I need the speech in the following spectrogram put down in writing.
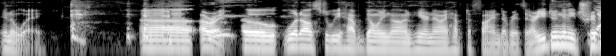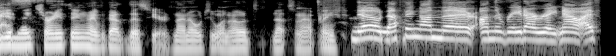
in a way. uh, all right. So, what else do we have going on here? Now I have to find everything. Are you doing any trivia Yes. nights or anything? I've got this here nine zero two one zero. That's not happening. No, nothing on the on the radar right now. I've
